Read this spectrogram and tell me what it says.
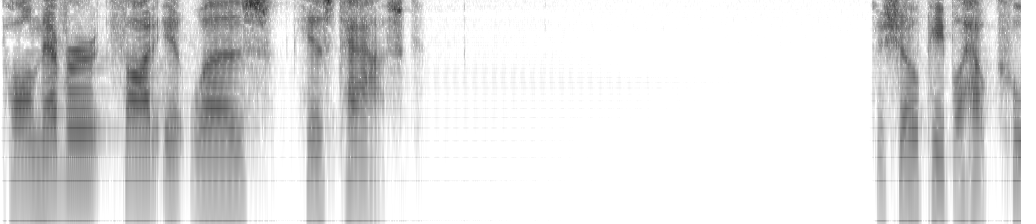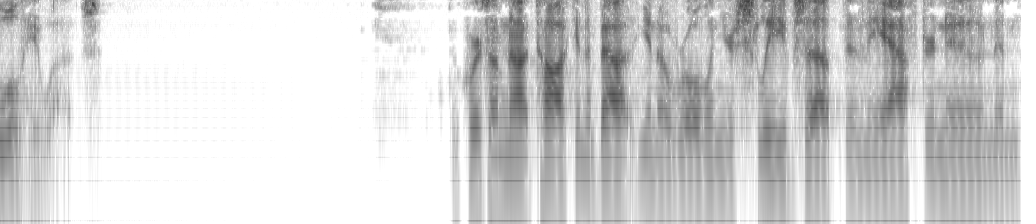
Paul never thought it was his task to show people how cool he was. Of course, I'm not talking about, you know, rolling your sleeves up in the afternoon and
